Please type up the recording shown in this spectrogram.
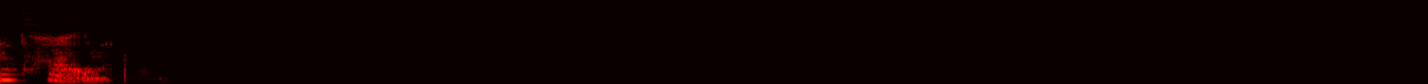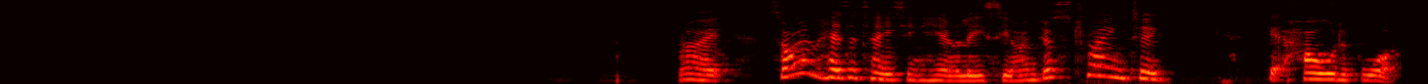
Okay. Right. Sorry, I'm hesitating here, Alicia. I'm just trying to get hold of what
